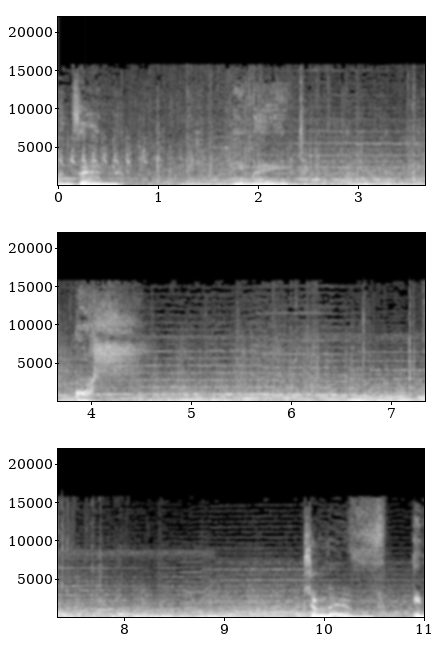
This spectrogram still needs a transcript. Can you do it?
And then he made us. To live in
